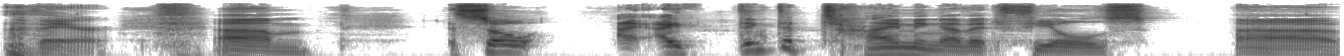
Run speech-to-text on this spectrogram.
there. Um, so I, I think the timing of it feels, uh,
